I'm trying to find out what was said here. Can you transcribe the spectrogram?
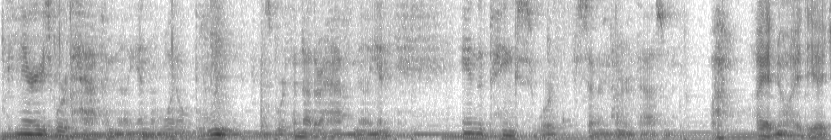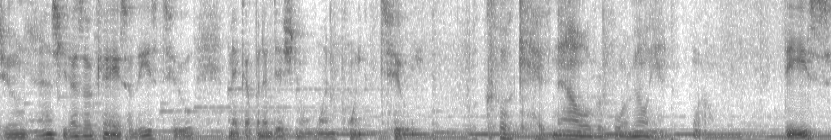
Canary's worth half a million. The royal blue is worth another half million. And the pink's worth 700,000. Wow, I had no idea, June. Yeah, she does okay, so these two make up an additional 1.2. Cook has now over 4 million. Well, these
